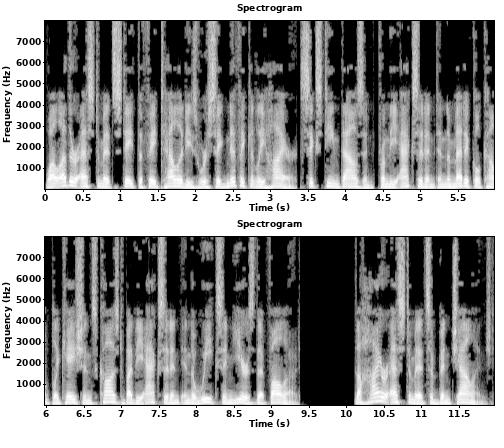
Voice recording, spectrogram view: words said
while other estimates state the fatalities were significantly higher 16,000 from the accident and the medical complications caused by the accident in the weeks and years that followed. The higher estimates have been challenged.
